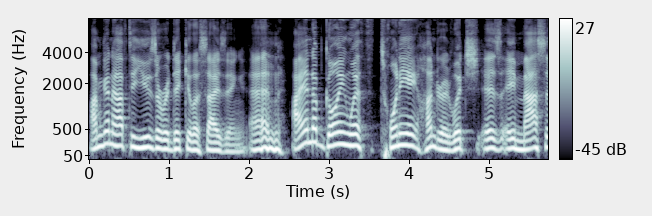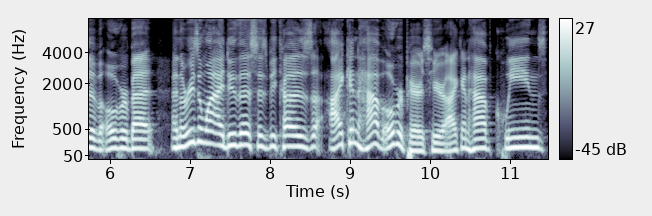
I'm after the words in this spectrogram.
I'm going to have to use a ridiculous sizing. And I end up going with 2800, which is a massive overbet. And the reason why I do this is because I can have overpairs here. I can have queens,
